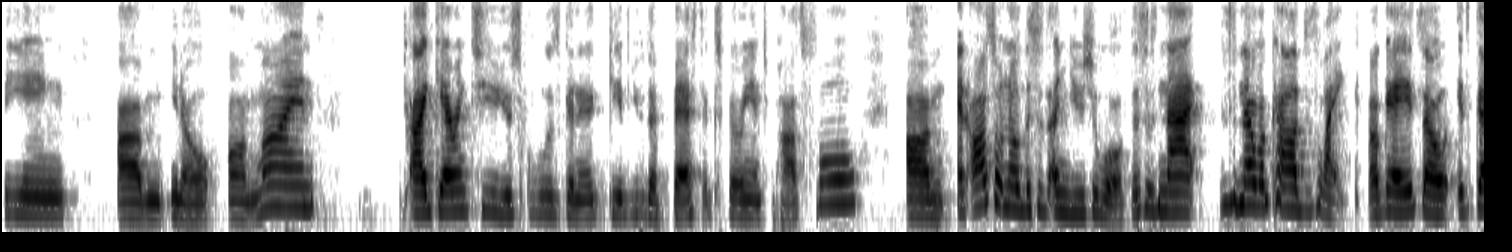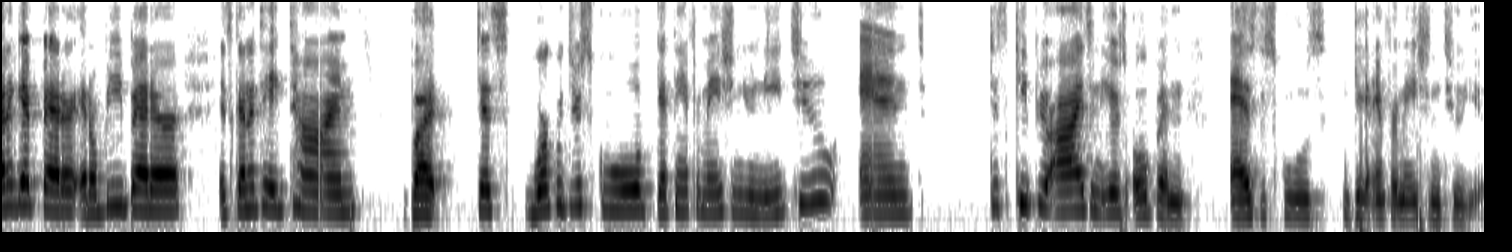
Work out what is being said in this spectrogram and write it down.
being um, you know online i guarantee you your school is going to give you the best experience possible. Um, and also know this is unusual. This is not this is not what college is like okay? So it's going to get better. It'll be better. It's going to take time. But just work with your school get the information you need to and just keep your eyes and ears open as the schools get information to you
